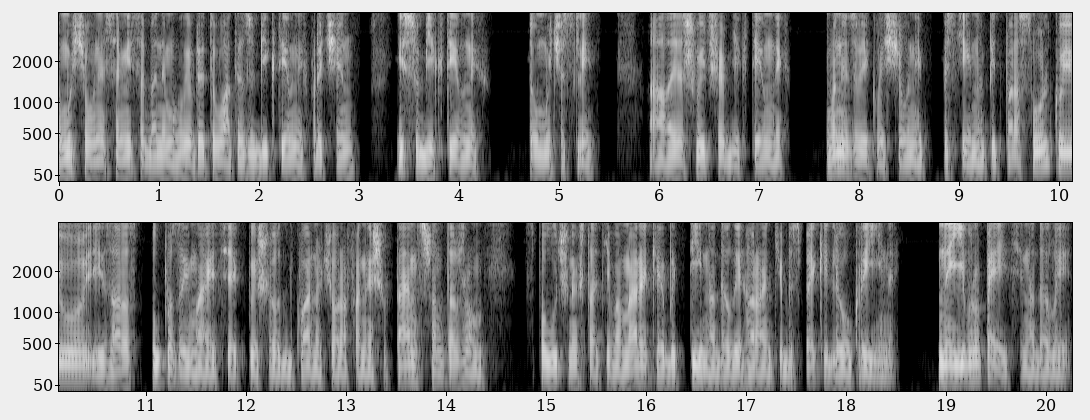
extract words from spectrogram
тому що вони самі себе не могли врятувати з об'єктивних причин і суб'єктивних, в тому числі, але швидше об'єктивних. Вони звикли, що вони постійно під парасолькою, і зараз тупо займаються, як пише от буквально вчора Financial Times, шантажом Сполучених Штатів Америки, аби ті надали гарантію безпеки для України. Не європейці надали,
